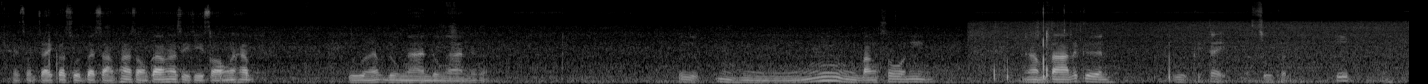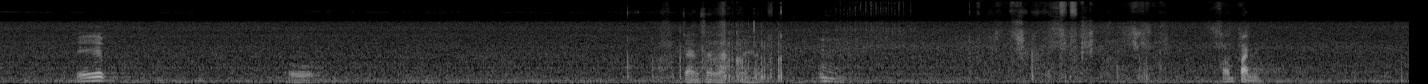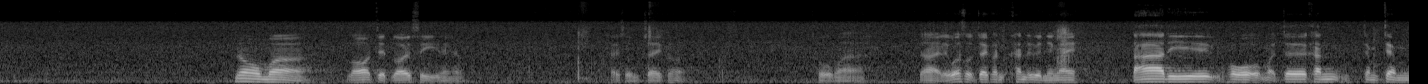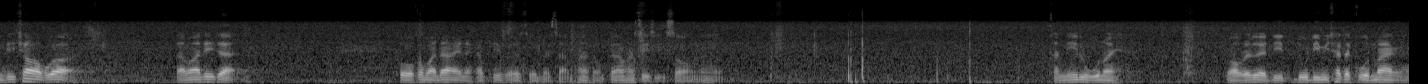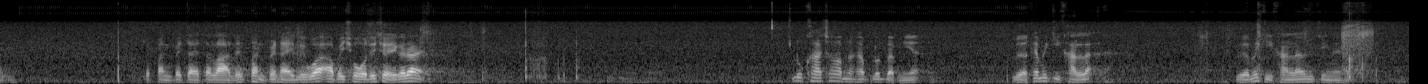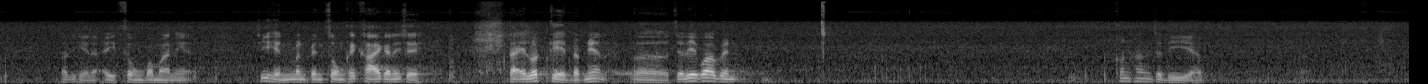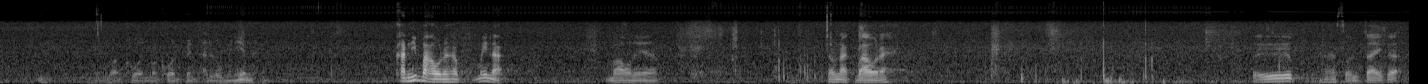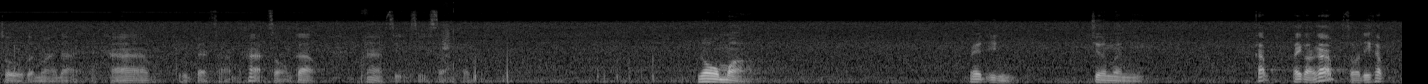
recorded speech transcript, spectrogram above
ใครสนใจก็ศูนย์แปดสามห้าสองเก้าห้าสี่สี่สองนะครับ ดูนะครับ ดูงานดูงานนะครับปึ๊บอื้อหือบางโซ่นี่ งามตาเหลือเกิน ดูใกล้ๆสูกันปึ๊บปึ๊บโอ้ จานสลัดนะครับพร้อมปั่นโนมาล้อเจ็ดร้อยสี่นะครับ ใครสนใจก็โทรมาได้หรือว่าสนใจคันคนอื่นยังไง ตาดีโผล่มาเจอคันแจมๆที่ชอบก็สามารถที่จะโทรเข้ามาได้นะครับ ที่เบอร์ศูนย์แปดสามห้าสองเก้าห้าสี่สี่สองนะครับ คันนี้หรูหน่อย บอกได้เลยด,ดูดีมีชาติตระกูลมากครับ จะปั่นไปจ่ายตลาดหรือปั่นไปไหน หรือว่าเอาไปโชว์เฉยๆก็ได้ ลูกค้าชอบนะครับ รถแบบนี้ เหลือแค่ไม่กี่คันละ เหลือไม่กี่คันแล้วจริงๆนะครับเท่าที่เห็นนะไอ้ทรงประมาณนี้ที่เห็นมันเป็นทรงคล้าย ๆ กันเฉยแต่ไอ้รถเกรดแบบเนี้ยเออจะเรียกว่าเป็น ค่อนข้างจะดีครับ บาง คนบางคนเป็นอลูมิเนียมนะครับคันนี้เบานะครับ ไม่หนักเบาเลยครับน้ำหนักเบานะปึ๊บถ้าสนใจก็โทรกันมาได้นะครับ0 8 3 5 2 9 5 4 4 2ครับโนมา made in Germany ครับ ไปก่อนครับ สวัสดีครับ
